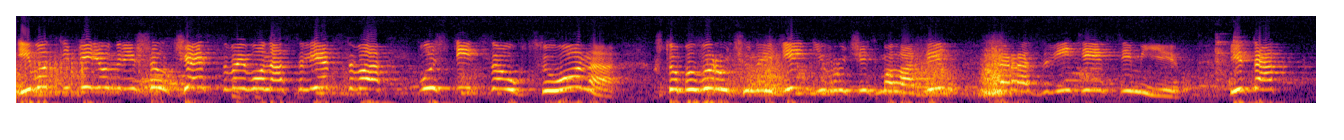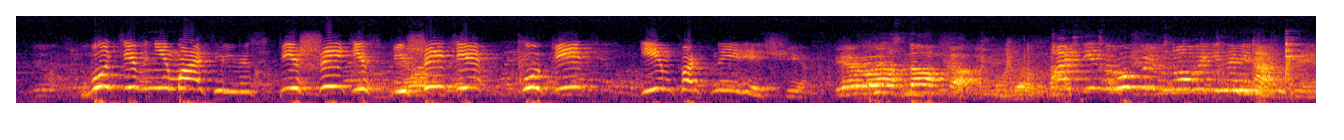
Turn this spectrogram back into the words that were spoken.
И вот теперь он решил часть своего наследства пустить с аукциона, чтобы вырученные деньги вручить молодым на развитие семьи. Итак, будьте внимательны, спешите, спешите купить импортные вещи. Первая ставка. Один рубль в новой деноминации.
